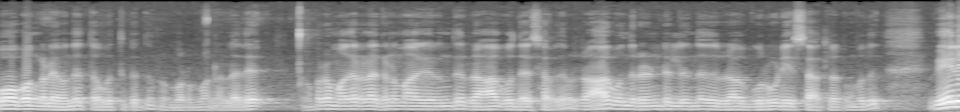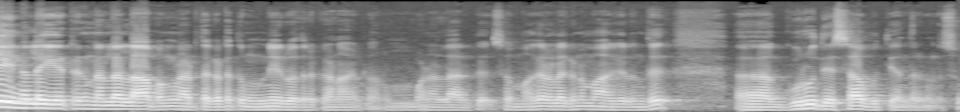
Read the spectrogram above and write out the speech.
கோபங்களை வந்து தவிர்த்துக்கிறது ரொம்ப ரொம்ப நல்லது. அப்புறம் மகர லக்னமாக இருந்து ராகு தசாவது ராகு வந்து ரெண்டுலேருந்து அது குருவுடைய சாத்தில் இருக்கும்போது வேலையை நல்ல ஏற்றங்கள் நல்ல லாபங்கள் அடுத்த கட்டத்துக்கு முன்னேறுவதற்கான ரொம்ப நல்லாயிருக்கு ஸோ மகர லக்னமாக இருந்து குரு திசாபுத்தி வந்திருக்கணும் ஸோ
